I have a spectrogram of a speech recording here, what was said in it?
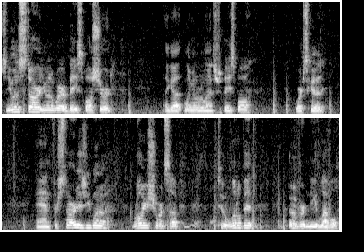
So you want to start, you want to wear a baseball shirt. I got Lincoln Lancers baseball, works good. And for starters you want to roll your shorts up to a little bit over knee level.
